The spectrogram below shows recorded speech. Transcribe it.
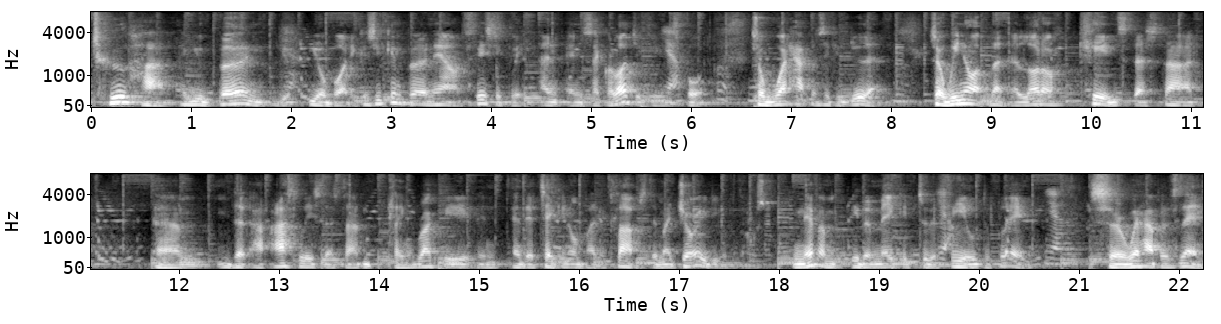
too hard and you burn Yeah. your body? Because you can burn out physically and, and psychologically in sport. So what happens if you do that? Mm. So we know that a lot of kids that start um, that are athletes that start playing rugby and, and they're taken on by the clubs, the majority of those never even make it to the Yeah. field to play. Yeah. So what happens then?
